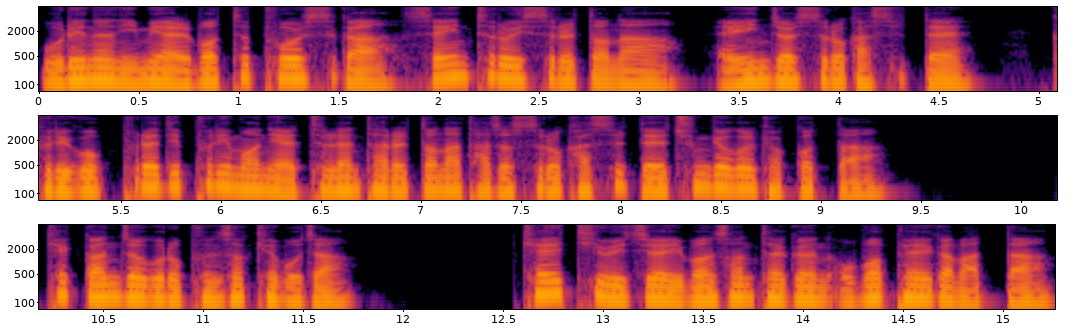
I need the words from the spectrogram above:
우리는 이미 엘버트 푸올스가 세인트루이스를 떠나 에인절스로 갔을 때 그리고 프레디 프리먼이 애틀랜타를 떠나 다저스로 갔을 때의 충격을 겪었다. 객관적으로 분석해보자. KT 위즈의 이번 선택은 오버페이가 맞다.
